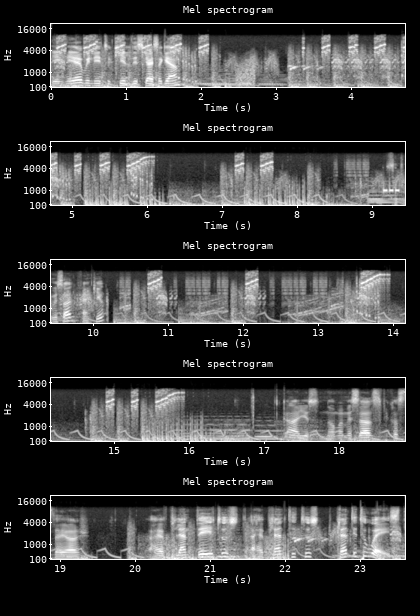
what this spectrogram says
In here we need to kill these guys again. Super missile, thank you. Ah, Gonna use normal missiles because they are. I have plenty to. I have plenty to. Plenty to waste.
